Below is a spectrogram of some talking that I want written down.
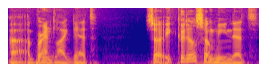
uh, a brand like that. So it could also mean that,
